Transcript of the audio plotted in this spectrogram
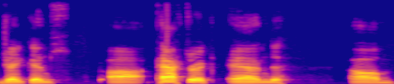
Jenkins, uh, Patrick, and um,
